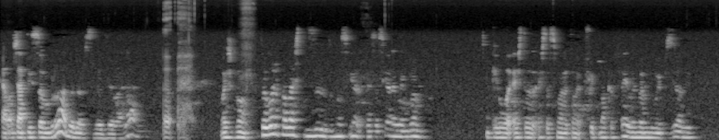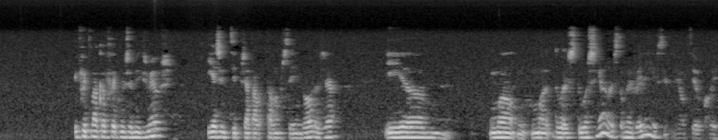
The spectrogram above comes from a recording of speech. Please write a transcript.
Ela já te disse a verdade, não precisa dizer mais nada. Ah. Mas pronto, tu agora falaste de, de uma senhora, dessa senhora, lembrando que eu esta, esta semana também fui tomar café, lembrando de um episódio. E fui tomar café com uns amigos meus e a gente tipo, já estávamos saindo embora já. E hum, uma, uma, duas, duas senhoras também velhinhas, tipo, deviam ter o quê?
